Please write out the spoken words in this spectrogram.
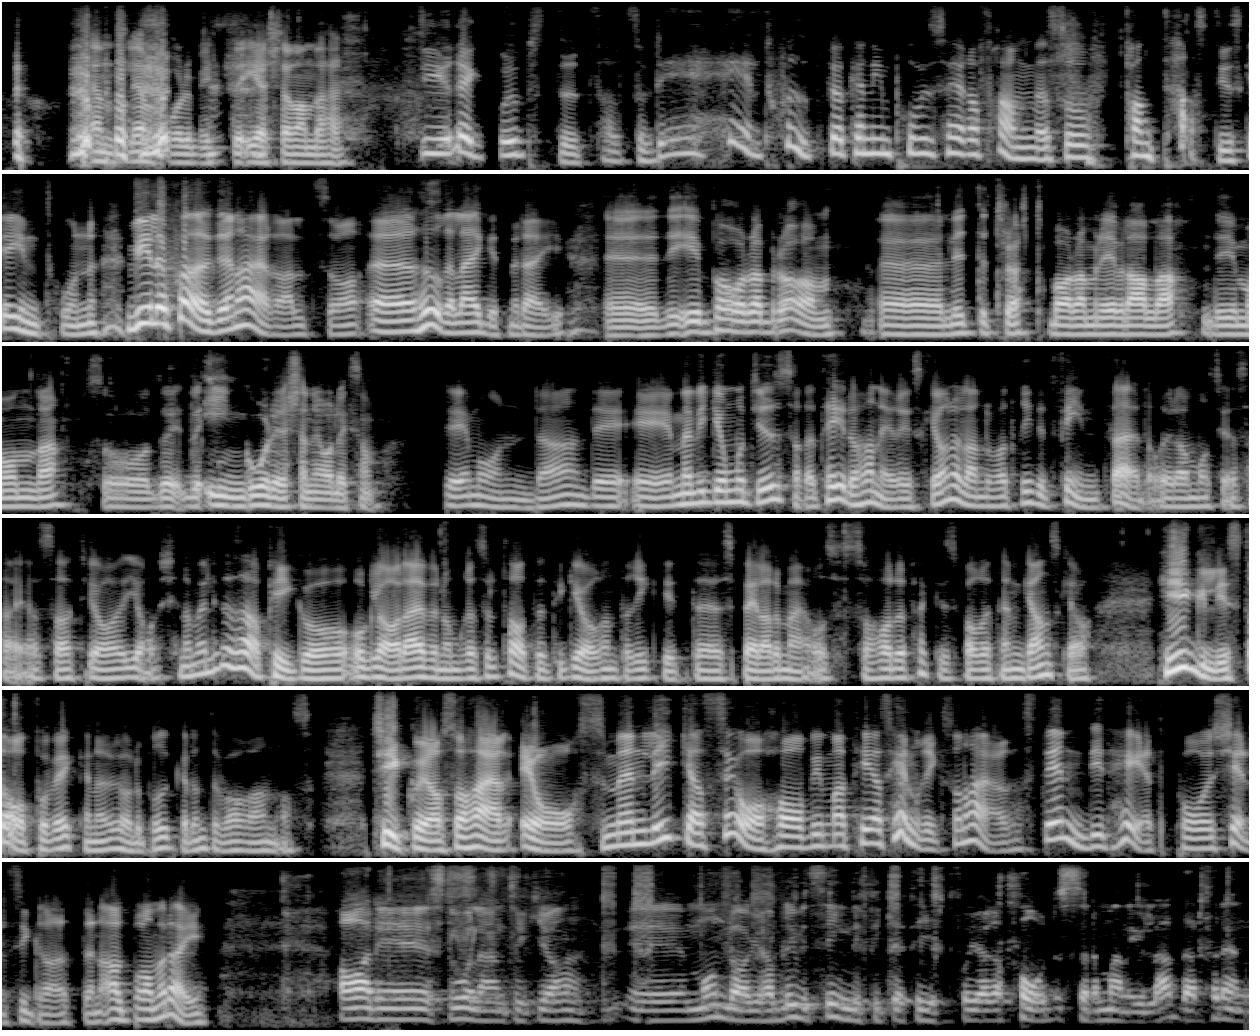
Äntligen får du mitt erkännande här direkt på uppstuds alltså. Det är helt sjukt för jag kan improvisera fram så fantastiska intron. Ville Sjögren här alltså. Uh, hur är läget med dig? Uh, det är bara bra. Uh, lite trött bara, men det är väl alla. Det är ju måndag, så det, det ingår det känner jag liksom. Det är måndag. Det är... Men vi går mot ljusare tider här nere i Skåneland. Det har varit riktigt fint väder idag måste jag säga. Så att jag, jag känner mig lite så här pigg och, och, glad. Även om resultatet igår inte riktigt eh, spelade med oss så har det faktiskt varit en ganska hygglig start på veckan idag. Det brukar det inte vara annars. Tycker jag så här års. Men lika så har vi Mattias Henriksson här. Ständigt het på Chelsea-gröten. Allt bra med dig? Ja, det är strålande tycker jag. Eh, måndagar har blivit signifikativt för att göra podd så man är ju laddad för den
